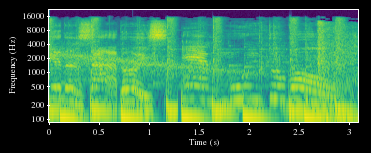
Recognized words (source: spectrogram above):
porque dançar a dois é muito bom.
